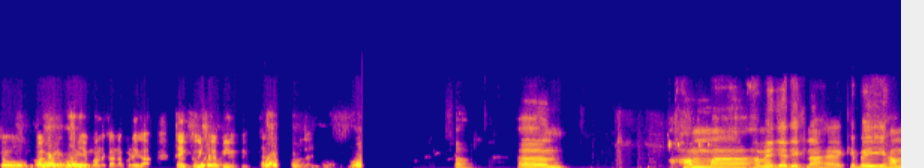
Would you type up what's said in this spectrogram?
तो अब मुझे बंद करना पड़ेगा। थैंक यू अभी। हम हमें ये देखना है कि भाई हम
